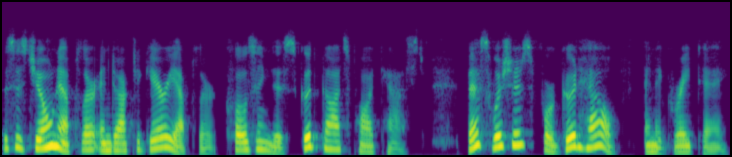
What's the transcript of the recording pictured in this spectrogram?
This is Joan Epler and Dr. Gary Epler closing this Good Thoughts podcast. Best wishes for good health and a great day.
